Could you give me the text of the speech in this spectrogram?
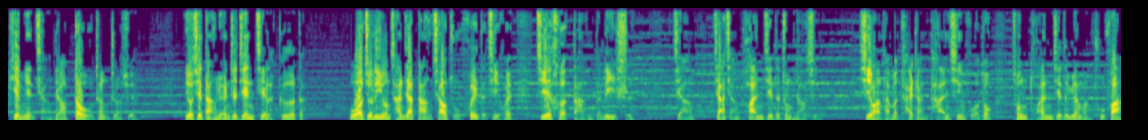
片面强调斗争哲学。有些党员之间结了疙瘩，我就利用参加党小组会的机会，结合党的历史，讲加强团结的重要性，希望他们开展谈心活动，从团结的愿望出发，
